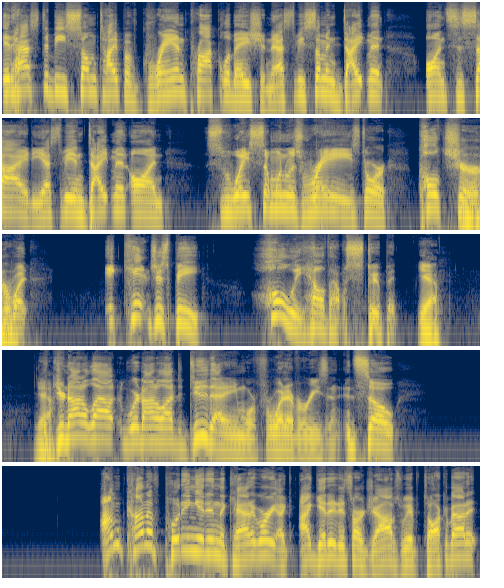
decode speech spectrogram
It has to be some type of grand proclamation. It has to be some indictment on society. It has to be indictment on the way someone was raised or culture or mm-hmm. what. It can't just be, holy hell, that was stupid. Yeah. Yeah. Like, you're not allowed. We're not allowed to do that anymore for whatever reason. And so, I'm kind of putting it in the category. Like, I get it. It's our jobs. We have to talk about it.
